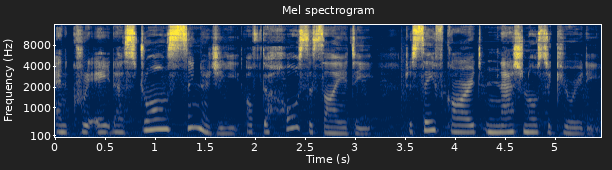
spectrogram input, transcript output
and create a strong synergy of the whole society to safeguard national security.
